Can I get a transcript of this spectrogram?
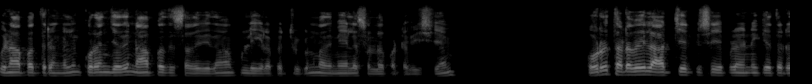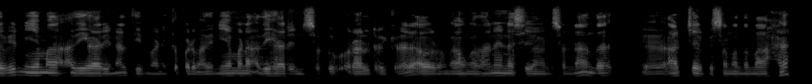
வினாப்பத்திரங்களும் குறைஞ்சது நாற்பது சதவீதம் புள்ளிகளை பெற்றிருக்கணும் அது மேலே சொல்லப்பட்ட விஷயம். ஒரு தடவையில் ஆட்சேர்ப்பு செய்யப்படும் எண்ணிக்கை தொடர்பில் நியம அதிகாரினால் தீர்மானிக்கப்படும். அது நியமன அதிகாரின்னு சொல்லிட்டு ஒரு ஆள் இருக்கிறார். அவங்க அவங்க தானே என்ன செய்வாங்கன்னு சொன்னால் அந்த ஆட்சேர்ப்பு சம்பந்தமாக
